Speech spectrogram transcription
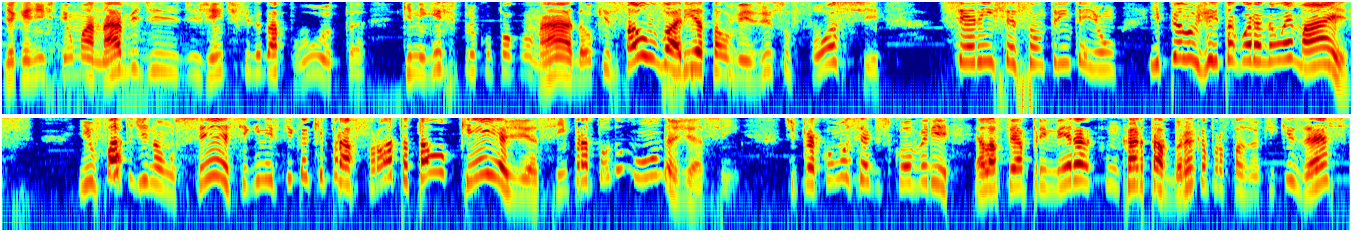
de que a gente tem uma nave de, de gente filho da puta, que ninguém se preocupa com nada, o que salvaria talvez isso fosse ser em sessão 31. E pelo jeito agora não é mais. E o fato de não ser significa que pra frota tá ok agir assim, pra todo mundo agir assim. Tipo, é como se a Discovery, ela foi a primeira com carta branca pra fazer o que quisesse,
